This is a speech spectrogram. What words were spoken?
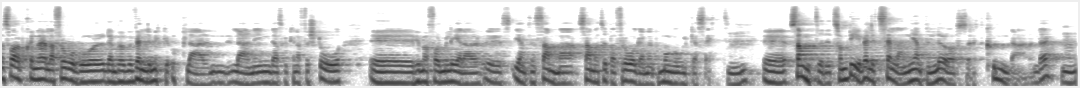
Den svarar på generella frågor, den behöver väldigt mycket upplärning, den ska kunna förstå eh, hur man formulerar eh, egentligen samma, samma typ av fråga men på många olika sätt. Mm. Eh, samtidigt som det väldigt sällan egentligen löser ett kundärende. Mm.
